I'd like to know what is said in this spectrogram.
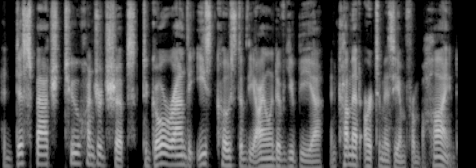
had dispatched 200 ships to go around the east coast of the island of Euboea and come at Artemisium from behind.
